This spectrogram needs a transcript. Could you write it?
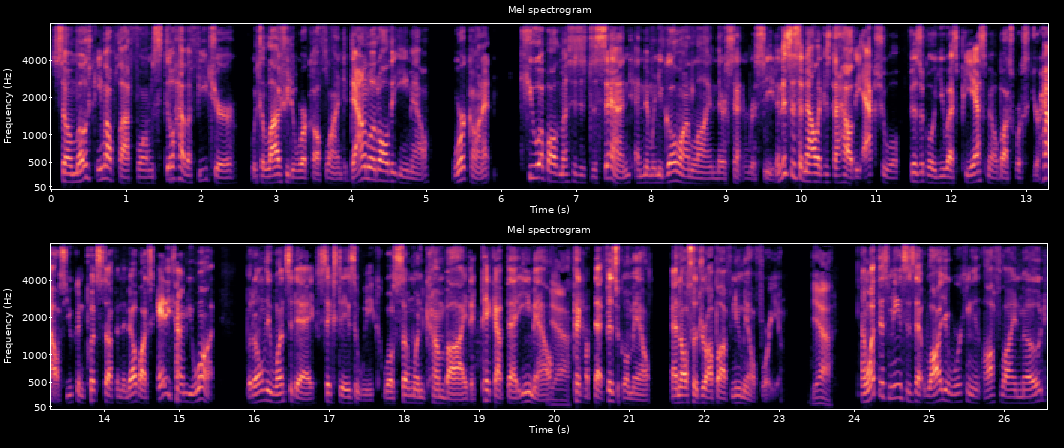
So most email platforms still have a feature which allows you to work offline to download all the email, work on it, queue up all the messages to send, and then when you go online, they're sent and received. And this is analogous to how the actual physical USPS mailbox works at your house. You can put stuff in the mailbox anytime you want, but only once a day, six days a week, will someone come by to pick up that email, Yeah. pick up that physical mail, and also drop off new mail for you. Yeah. And what this means is that while you're working in offline mode,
